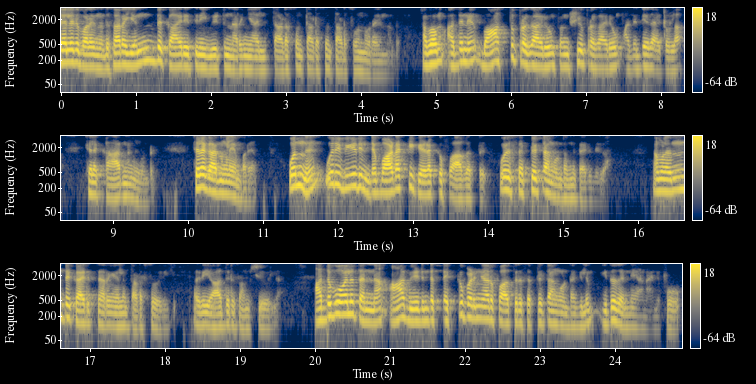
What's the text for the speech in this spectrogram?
ചിലർ പറയുന്നുണ്ട് സാറേ എന്ത് കാര്യത്തിന് ഈ വീട്ടിൽ നിന്ന് ഇറങ്ങിയാലും തടസ്സം തടസ്സം തടസ്സം എന്ന് പറയുന്നുണ്ട്. അപ്പം അതിന് വാസ്തുപ്രകാരവും ഫെങ്ഷി പ്രകാരവും അതിന്റേതായിട്ടുള്ള ചില കാരണങ്ങളുണ്ട്. ചില കാരണങ്ങൾ ഞാൻ പറയാം. ഒന്ന് ഒരു വീടിന്റെ വടക്ക് കിഴക്ക് ഭാഗത്ത് ഒരു സെപ്റ്റിക് ടാങ്ക് ഉണ്ടെന്ന് കരുതുക. നമ്മൾ എന്ത് കാര്യത്തിന് ഇറങ്ങിയാലും തടസ്സമായിരിക്കും. അതിൽ യാതൊരു സംശയവുമില്ല അതുപോലെ തന്നെ ആ വീടിന്റെ തെക്ക് പടിഞ്ഞാറ് ഭാഗത്ത് ഒരു സെപ്റ്റിക് ടാങ്ക് ഉണ്ടെങ്കിലും ഇത് തന്നെയാണ് അനുഭവം.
